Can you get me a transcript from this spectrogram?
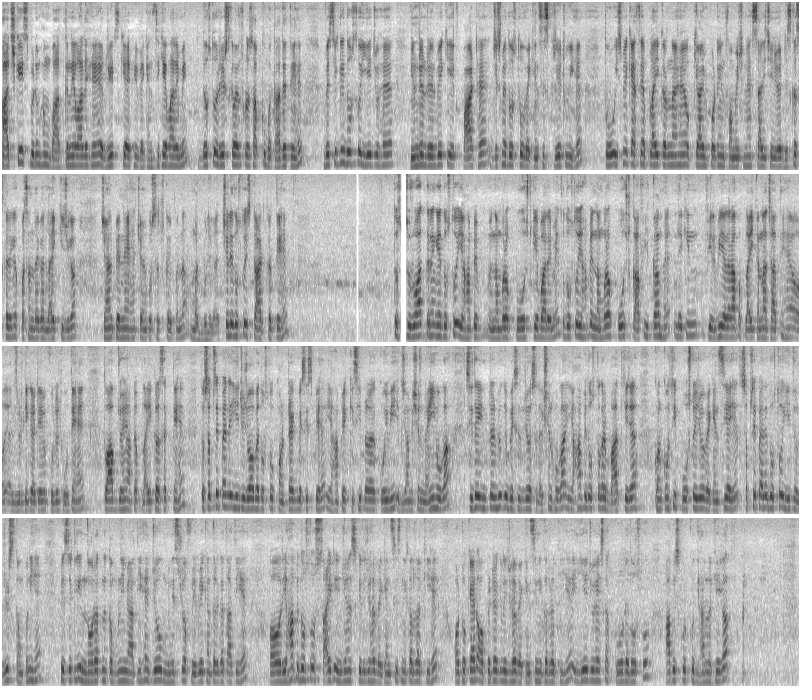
आज के इस वीडियो में हम बात करने वाले हैं रीट्स की आई वैकेंसी के बारे में। दोस्तों रीट्स के बारे में थोड़ा सा आपको बता देते हैं। बेसिकली दोस्तों, ये जो है इंडियन रेलवे की एक पार्ट है, जिसमें दोस्तों वैकेंसीज क्रिएट हुई है। तो इसमें कैसे अप्लाई करना है और क्या इंपॉर्टेंट इन्फॉर्मेशन है, सारी चीज़ जो है डिस्कस करेंगे। पसंद आएगा लाइक कीजिएगा। चैनल पर नए हैं, चैनल को सब्सक्राइब करना मत भूलिएगा। चलिए दोस्तों स्टार्ट करते हैं। तो शुरुआत करेंगे दोस्तों यहाँ पे नंबर ऑफ़ पोस्ट के बारे में। तो दोस्तों यहाँ पे नंबर ऑफ़ पोस्ट काफ़ी कम है, लेकिन फिर भी अगर आप अप्लाई करना चाहते हैं और एलिजिबिलिटी क्राइटेरिया में फुलफिल होते हैं तो आप जो है यहाँ पे अप्लाई कर सकते हैं। तो सबसे पहले ये जो जॉब है दोस्तों कॉन्ट्रैक्ट बेसिस पे है। यहाँ पे किसी प्रकार कोई भी एग्जामिनेशन नहीं होगा। सीधे इंटरव्यू के बेसिस जो है सिलेक्शन होगा। यहाँ पे दोस्तों अगर बात की जाए कौन कौन सी पोस्ट जो वैकेंसी आई है तो सबसे पहले दोस्तों ये जो रिट्स कंपनी है बेसिकली नवरत्न कंपनी में आती है, जो मिनिस्ट्री ऑफ़ रेलवे के अंतर्गत आती है। और यहाँ पे दोस्तों साइट इंजीनियर्स के लिए जो है वैकेंसीज निकल रखी है ऑटो कैड ऑपरेटर के लिए जो है वैकेंसी निकल रखी है। ये जो है इसका कोड है दोस्तों, आप इस कोड को ध्यान रखिएगा।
